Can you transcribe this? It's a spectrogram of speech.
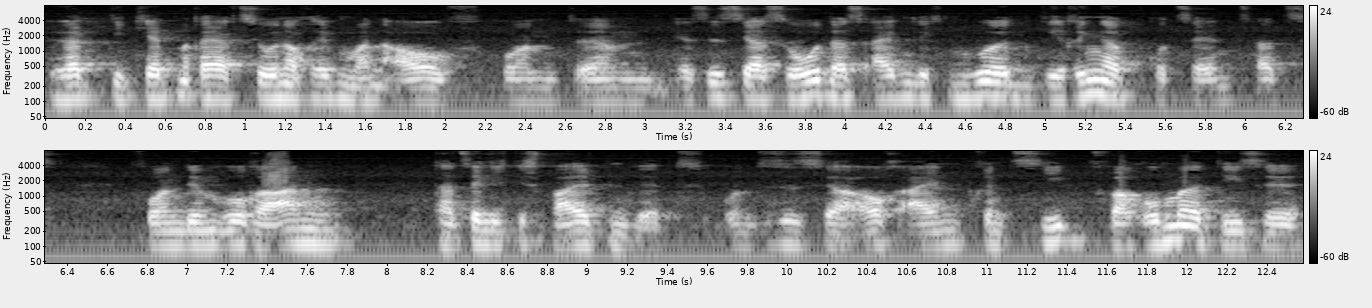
hört die Kettenreaktion auch irgendwann auf. Und ähm, es ist ja so, dass eigentlich nur ein geringer Prozentsatz von dem Uran tatsächlich gespalten wird. Und das ist ja auch ein Prinzip, warum er diese,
